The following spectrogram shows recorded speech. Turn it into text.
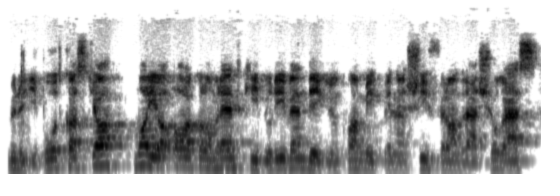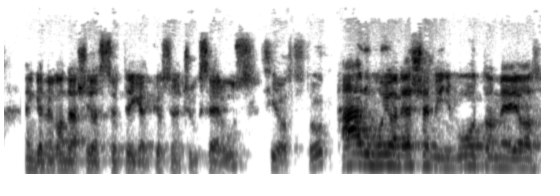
bűnügyi podcastja. Mai alkalom rendkívüli vendégünk van még például Schiffer András jogász, Engem meg András, hogy téged köszöntsük, szervusz! Sziasztok! Három olyan esemény volt, amely az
